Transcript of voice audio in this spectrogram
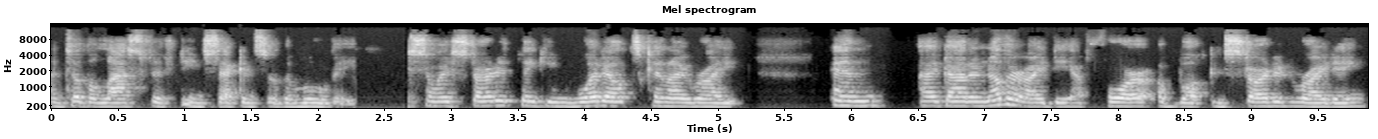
until the last 15 seconds of the movie. So I started thinking, what else can I write? And I got another idea for a book and started writing.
